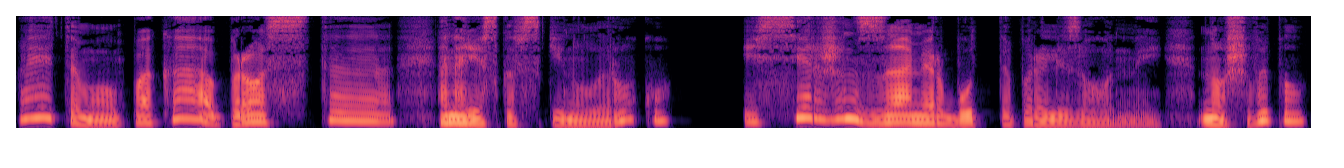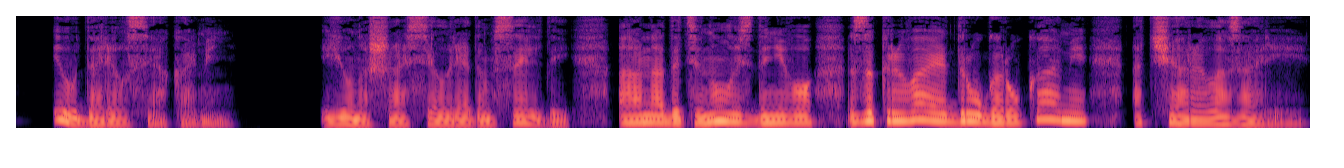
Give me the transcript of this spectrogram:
Поэтому пока просто...» Она резко вскинула руку, и Сержен замер, будто парализованный. Нож выпал и ударился о камень. Юноша сел рядом с Эльдой, а она дотянулась до него, закрывая друга руками от чары Лазарии.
